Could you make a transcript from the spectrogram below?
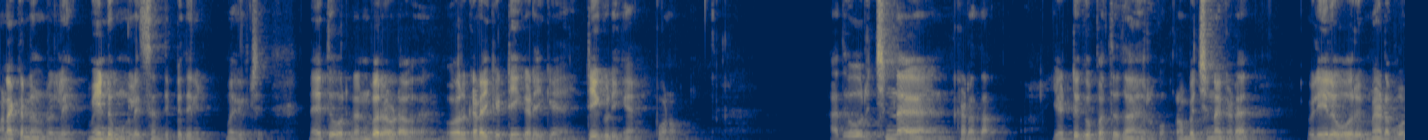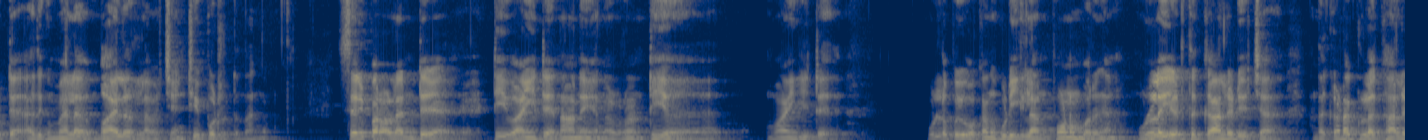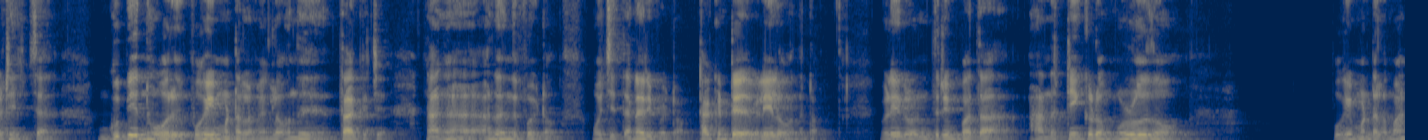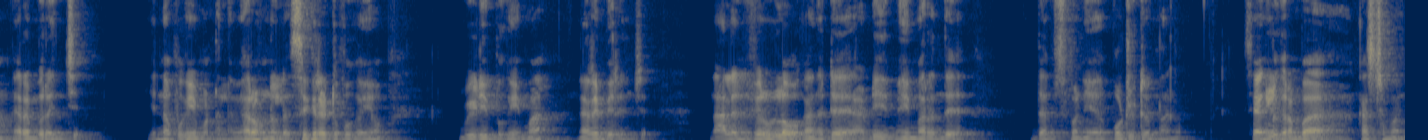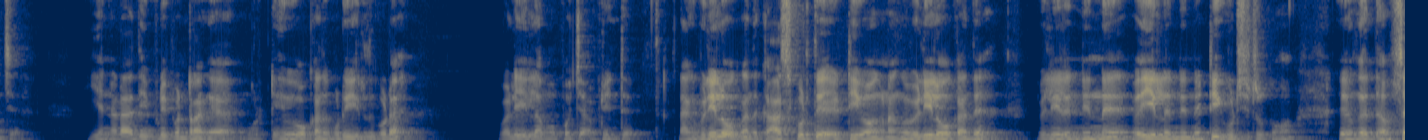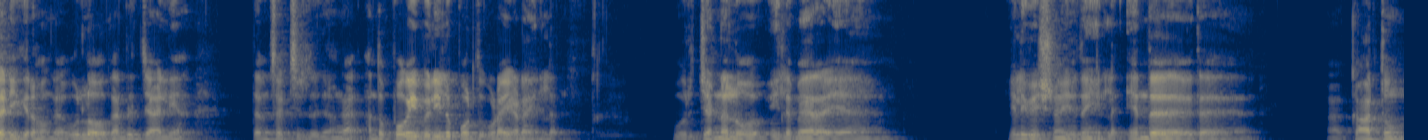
வணக்க நண்பர்களே மீண்டும் உங்களை சந்திப்பதில் மகிழ்ச்சி. நேற்று ஒரு நண்பரோட ஒரு கடைக்கு டீ கடைக்கு டீ குடிக்க போனோம். அது ஒரு சின்ன கடை தான். எட்டுக்கு பத்து தான் இருக்கும். ரொம்ப சின்ன கடை. வெளியில் ஒரு மேடை போட்டு அதுக்கு மேலே பாய்லர்லாம் வச்சு டீ போட்டுட்டு இருந்தாங்க. சரி பரவாயில்லன்ட்டு டீ வாங்கிட்டு நானும் என்ன டீயை வாங்கிட்டு உள்ளே போய் உக்காந்து குடிக்கலான்னு போனோம் பாருங்கள் உள்ளே எடுத்து காலடி வச்சா அந்த கடைக்குள்ளே காலடி வச்சா குபேர்னு ஒரு புகை மண்டலம் எங்களை வந்து தாக்குச்சு. நாங்கள் அது வந்து போயிட்டோம். மூச்சு திணறி போயிட்டோம். டக்குன்ட்டு வெளியில் வந்துட்டோம். வெளியில் வந்து திரும்பி பார்த்தா அந்த டீ கடை முழுவதும் புகை மண்டலமாக நிரம்பிருந்துச்சு என்ன புகை மண்டலம்? வேறு ஒன்றும் இல்லை. சிகரெட்டு புகையும் பீடி புகையுமா நிரம்பிருந்துச்சு நாலஞ்சு பேர் உள்ளே உக்காந்துட்டு அப்படியே மெய் மறந்து தம்ஸ் பண்ணி போட்டுட்டு இருந்தாங்க. சரி எங்களுக்கு ரொம்ப கஷ்டமாக இருந்துச்சு. என்னடா இது இப்படி பண்ணுறாங்க ஒரு டிவி உட்காந்து குடிக்கிறது கூட வழி இல்லாமல் போச்சு அப்படின்ட்டு. நாங்கள் வெளியில் உட்காந்து காசு கொடுத்து டீ வாங்கினாங்க வெளியில் உட்காந்து வெளியில் நின்று வெயிலில் நின்று டீ குடிச்சிட்ருக்கோம். இவங்க தம்ஸ் அடிக்கிறவங்க உள்ளே உட்காந்து ஜாலியாக தம்ஸ் அடிச்சிட்டு இருக்காங்க அந்த புகை வெளியில் போகிறதுக்கு கூட இடம் இல்லை. ஒரு ஜன்னலோ இல்லை வேறு எலிவேஷனோ எதுவும் இல்லை. எந்த வித காற்றும்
